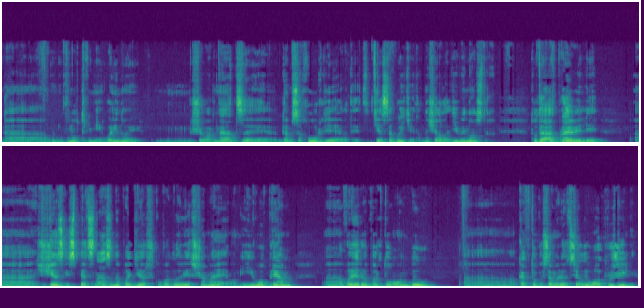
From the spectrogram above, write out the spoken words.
а, внутренней войной Шеварнадзе, Гамсахурде, вот эти, те события, там, начала 90-х. Туда отправили а, чеченский спецназ на поддержку во главе с Шамаевым, и его прям а, в аэропорту он был, а, как только самолет сел, его окружили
